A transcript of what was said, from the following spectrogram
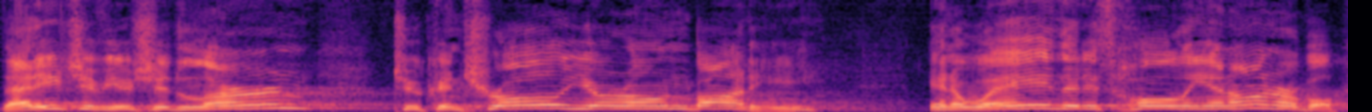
that each of you should learn to control your own body in a way that is holy and honorable,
